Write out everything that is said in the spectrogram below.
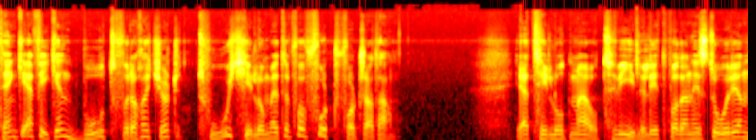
Tenk, jeg fikk en bot for å ha kjørt to kilometer for fort, fortsatte han. Jeg tillot meg å tvile litt på den historien,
